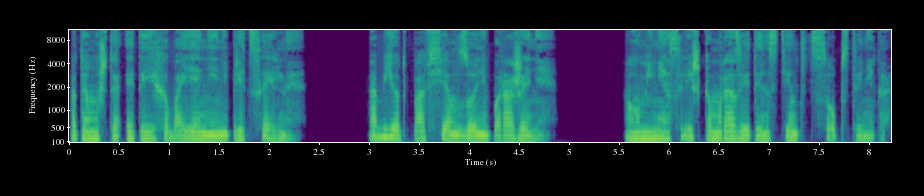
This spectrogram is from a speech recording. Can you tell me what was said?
Потому что это их обаяние неприцельное, а бьет по всем в зоне поражения. А у меня слишком развит инстинкт собственника,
